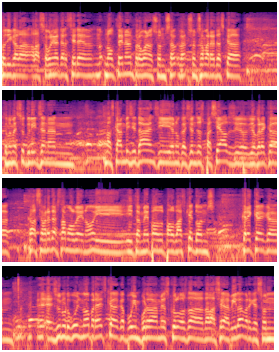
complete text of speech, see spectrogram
tot i que la, a la segona i la tercera no, no el tenen, però bueno, són, són samarretes que, que només s'utilitzen en, en els canvis visitants i en ocasions especials. Jo, jo crec que, que la samarreta està molt bé, no? I, i també pel, pel bàsquet, doncs, crec que, que és un orgull no, per ells que, que puguin portar més colors de, de la seva vila, perquè són,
